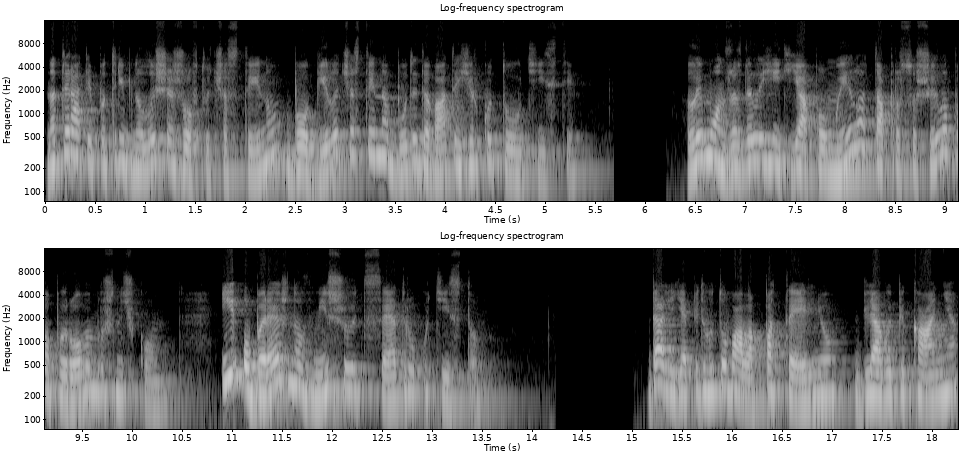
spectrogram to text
Натирати потрібно лише жовту частину, бо біла частина буде давати гіркоту у тісті. Лимон заздалегідь я помила та просушила паперовим рушничком. І обережно вмішую цедру у тісто. Далі я підготувала пательню для випікання,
